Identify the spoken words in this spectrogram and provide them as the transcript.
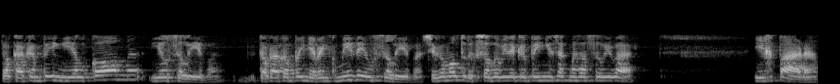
Toca a campainha e ele come e ele saliva. Toca a campainha, vem comida e ele saliva. Chega uma altura que só de ouvir a campainha já começa a salivar. E repara,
